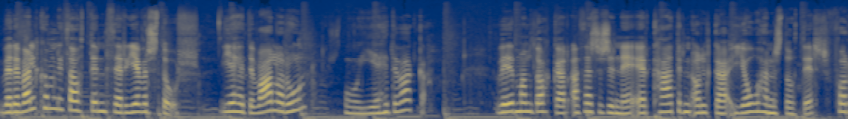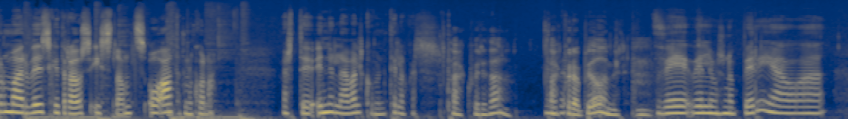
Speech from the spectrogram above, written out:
Verið velkomin í þáttinn þegar ég verð stór. Ég heiti Vala Rún. Og ég heiti Vaka. Viðmald okkar að þessu sinni er Katrín Olga Jóhannesdóttir, formaður viðskiptráðs Íslands og aðtöfnakona. Vertu innilega velkomin til okkar. Takk fyrir það. Takk fyrir að bjóða mér. Við viljum svona byrja á að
